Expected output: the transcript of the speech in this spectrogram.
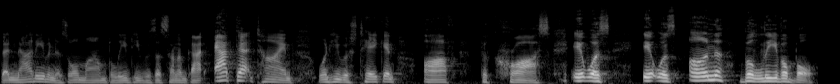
that not even his own mom believed he was the Son of God at that time when he was taken off the cross. It was, it was unbelievable.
